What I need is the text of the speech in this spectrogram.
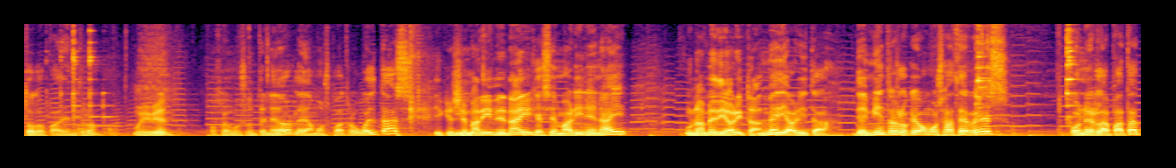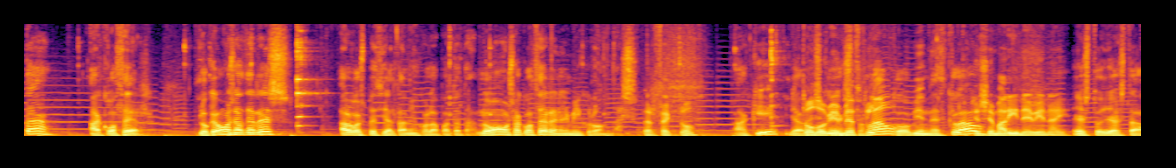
todo para adentro. Muy bien. Cogemos un tenedor, le damos cuatro vueltas. Y que se marinen ahí Que se marinen ahí una media horita. media horita. De mientras lo que vamos a hacer es poner la patata a cocer. Lo que vamos a hacer es algo especial también con la patata. Lo vamos a cocer en el microondas. Perfecto. Aquí ya Todo bien esto- mezclado. Todo bien mezclado. Que se marine bien ahí. Esto ya está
